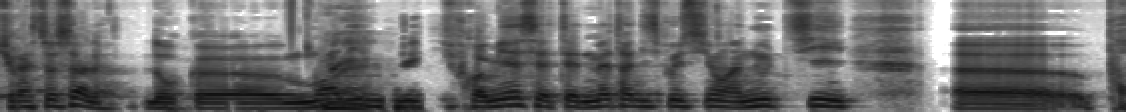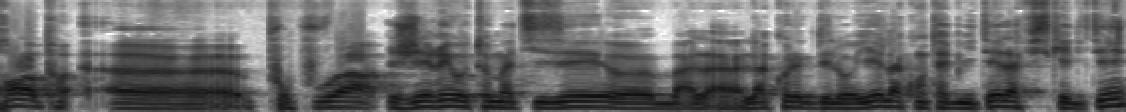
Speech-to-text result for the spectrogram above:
tu restes seul. Donc, euh, moi, l'objectif premier, c'était de mettre à disposition un outil euh, propre euh, pour pouvoir gérer, automatiser bah, la, la, collecte des loyers, la comptabilité, la fiscalité,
